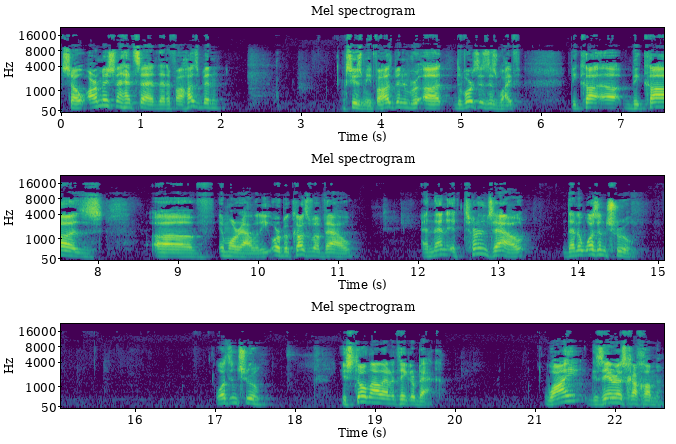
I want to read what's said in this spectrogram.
So, our Mishnah had said that if a husband, excuse me, if a husband uh, divorces his wife because, uh, because of immorality or because of a vow, and then it turns out that it wasn't true. It wasn't true. You're still not allowed to take her back. Why? Gezeres chachamim.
